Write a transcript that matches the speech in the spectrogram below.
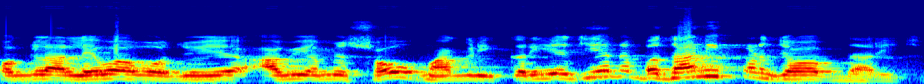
પગલાં લેવાવો જોઈએ, આવી અમે સૌ માગણી કરીએ છીએ અને બધાની પણ જવાબદારી છે.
